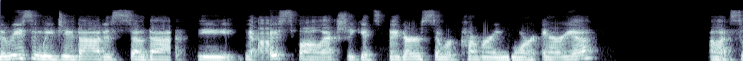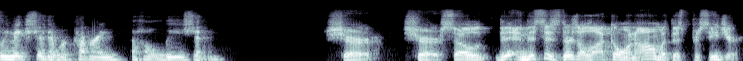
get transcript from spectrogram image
the reason we do that is so that the, the ice ball actually gets bigger, so we're covering more area. Uh, so we make sure that we're covering the whole lesion. Sure, sure. So, th- and this is there's a lot going on with this procedure.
